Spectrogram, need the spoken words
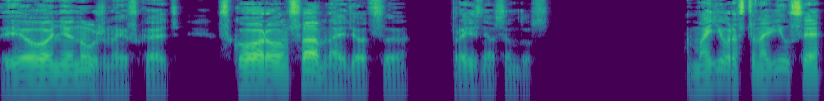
Его не нужно искать. Скоро он сам найдется, — произнес индус. Майор остановился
